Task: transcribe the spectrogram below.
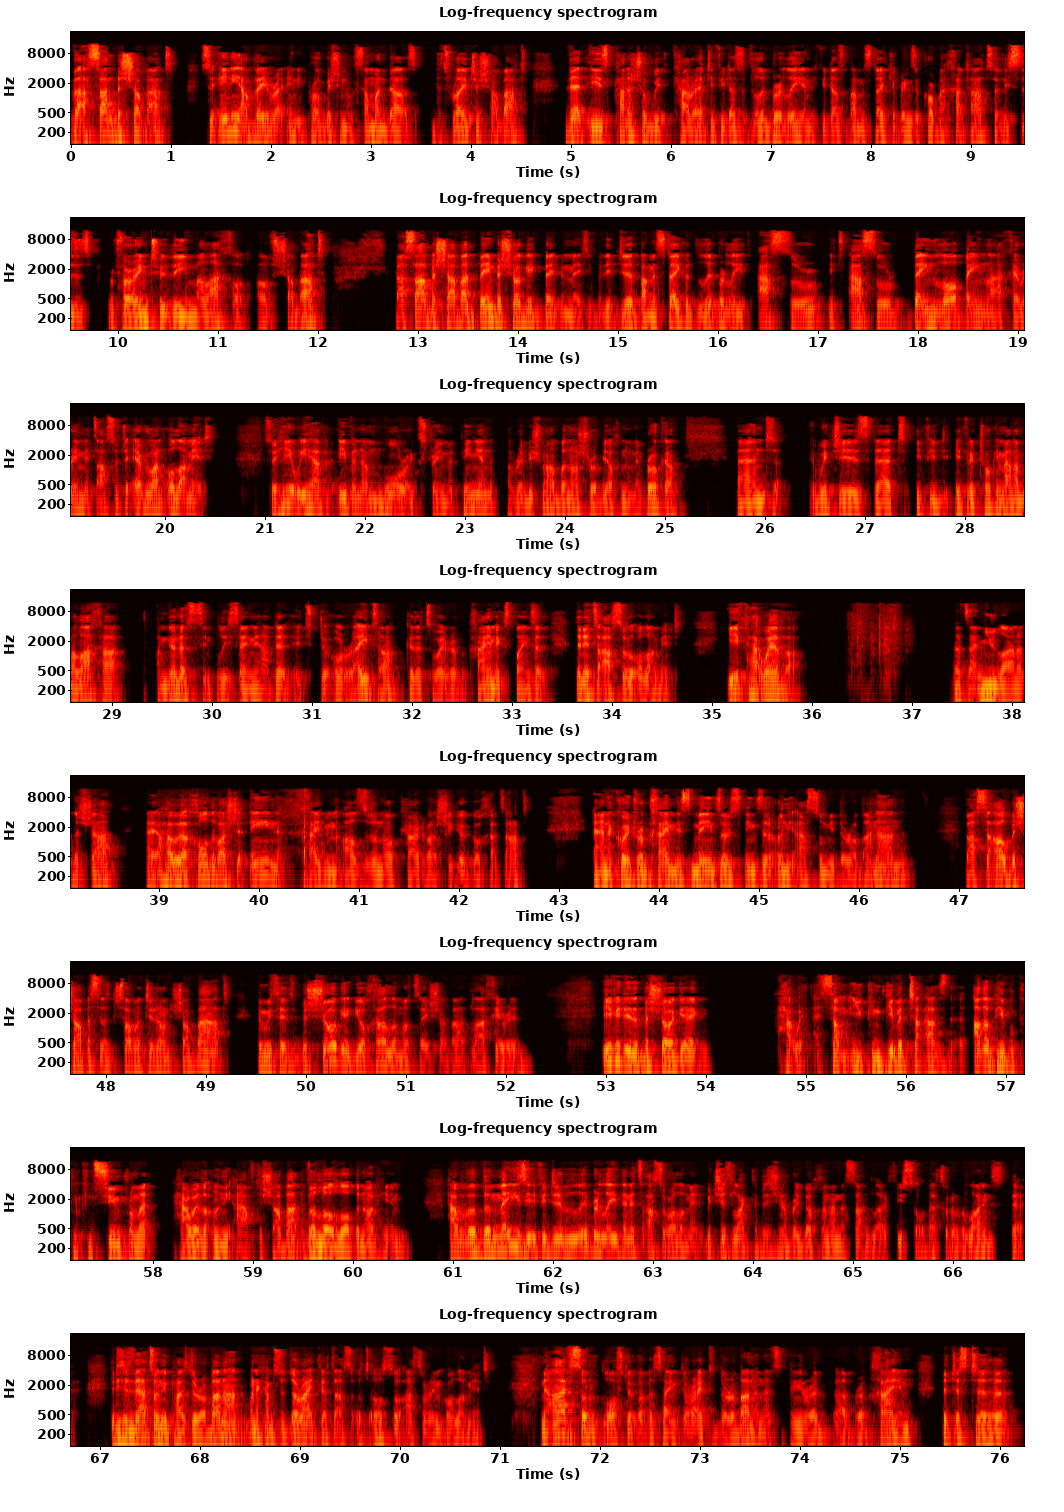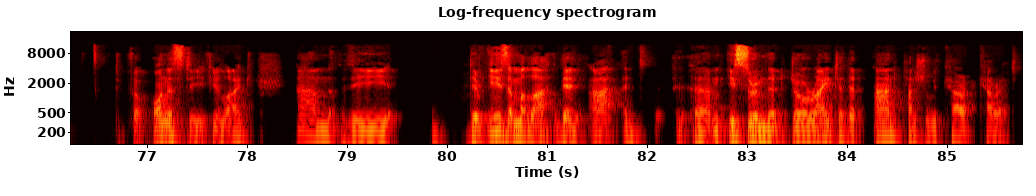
v'asan b'shabbat, so any avera, any prohibition someone does that's related to Shabbat, that is punishable with karet if he does it deliberately, and if he does it by mistake, he brings a korban chatat. So this is referring to the malachot of Shabbat. Basar b'Shabbat, bein b'shogeg, bein b'mezi. Whether they did it by mistake or deliberately, it's asur, it's asur, bein lo, bein la'acherim, it's asur to everyone, olamit. So here we have even a more extreme opinion of Rabbi Shmuel Banosh Rabbi Yochanan Membroka, and which is that if you if we're talking about a malacha, I'm going to simply say now that it's orator because that's the way Rabbi Chaim explains it. Then it's asur olamit. If, however, that's a new line on the shot. Eh, and according to Rabbi Chaim, this means those things that are only asur mid the rabbanan. Vasa'al b'Shabbos, someone did on Shabbat, then we say it's b'shogeg yochal l'motzei Shabbat lachirim. If you did a b'shogeg, how some you can give it to us, other people can consume from it, however, only after Shabbat, v'lo lo, but not him. However, b'mezid, if you did it deliberately, then it's asur olamit, which is like the position of Rabbi Yochanan Sandler, if you saw, that sort of aligns there. But he says that's only applies to Rabbanan. When it comes to Doraita, it's also asurim olamit. Now, I've sort of glossed over by saying Doraita to the Rabbanan, that's the opinion of Reb uh, Chaim, but just to, for honesty, if you like, um, the there is a malach, there are um, isurim that are doraita that aren't punctured with karet.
